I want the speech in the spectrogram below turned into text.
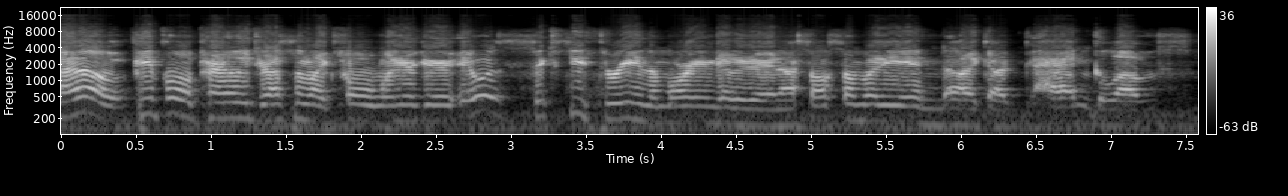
I know people apparently dress in like full winter gear. It was 63 in the morning the other day, and I saw somebody in like a hat and gloves.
